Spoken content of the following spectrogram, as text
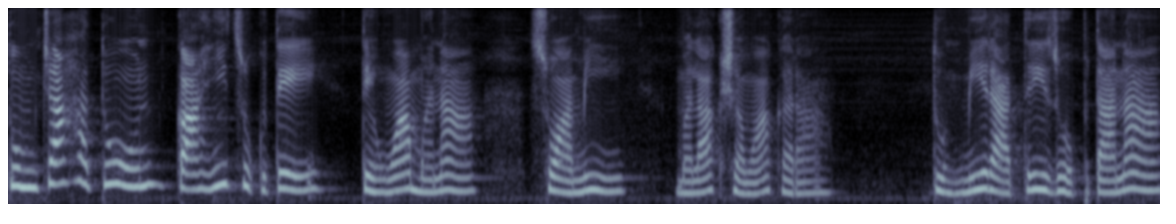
तुमच्या हातून काही चुकते तेव्हा म्हणा स्वामी मला क्षमा करा. तुम्ही रात्री झोपताना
